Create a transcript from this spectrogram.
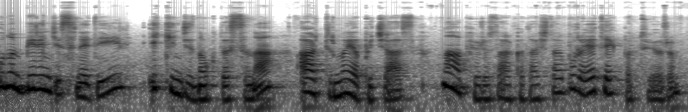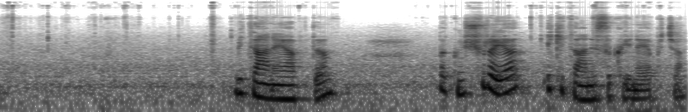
Bunun birincisine değil ikinci noktasına artırma yapacağız. Ne yapıyoruz arkadaşlar? Buraya tek batıyorum. Bir tane yaptım. Bakın şuraya iki tane sık iğne yapacağım.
